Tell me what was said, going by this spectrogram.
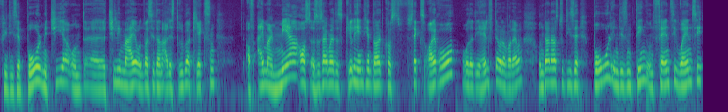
für diese Bowl mit Chia und äh, Chili Mayo und was sie dann alles drüber klecksen, auf einmal mehr aus, also sagen wir, das Grillhähnchen dort kostet 6 Euro oder die Hälfte oder whatever. Und dann hast du diese Bowl in diesem Ding und fancy wancy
